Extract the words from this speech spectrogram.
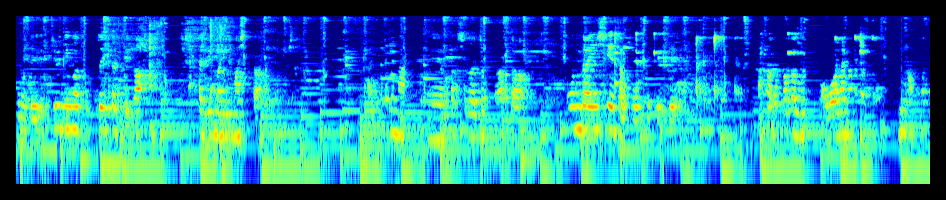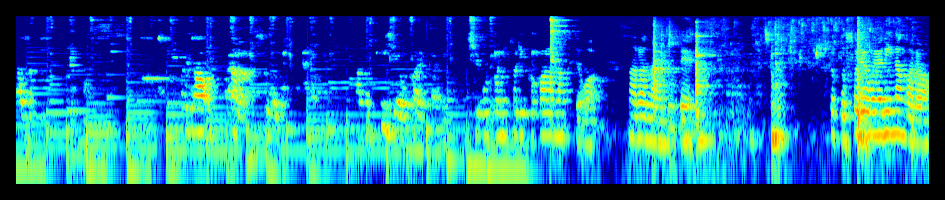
ので、12月1日が始まりました。今ね、私はちょっと朝、オンライン診察を受けて、朝の片付けが終わらなかったので、今片付けしています。これが終わったらすぐ、あの、記事を書いたり、仕事に取り掛からなくてはならないので、ちょっとそれをやりながら、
